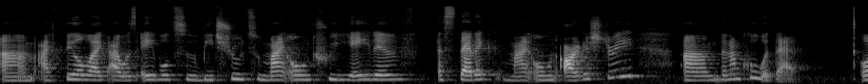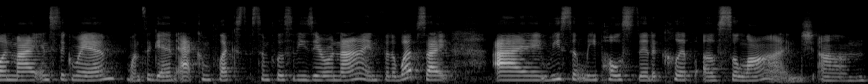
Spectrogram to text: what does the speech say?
Um, I feel like I was able to be true to my own creative aesthetic, my own artistry um, then I'm cool with that. On my Instagram, once again, at Complexed Simplicity 09 for the website, I recently posted a clip of Solange um,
